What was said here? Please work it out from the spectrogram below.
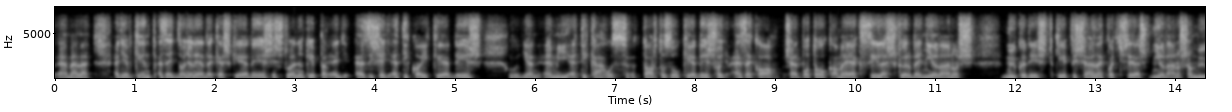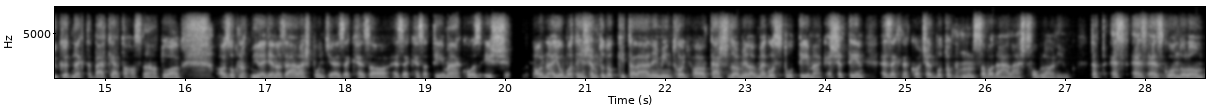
emellett. Egyébként ez egy nagyon érdekes kérdés, és tulajdonképpen egy, ez is egy etikai kérdés, ilyen emi etikához tartozó kérdés, hogy ezek a chatbotok, amelyek széles körben nyilvános működést képviselnek, vagy széles nyilvánosan működnek, tehát bárki által használhatóak, azoknak mi legyen az álláspontja ezekhez a, ezekhez a témákhoz, és annál jobbat én sem tudok kitalálni, mint hogy a társadalmilag megosztó témák esetén ezeknek a chatbotoknak nem szabad állást foglalniuk. Tehát ezt, ezt, ezt gondolom,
